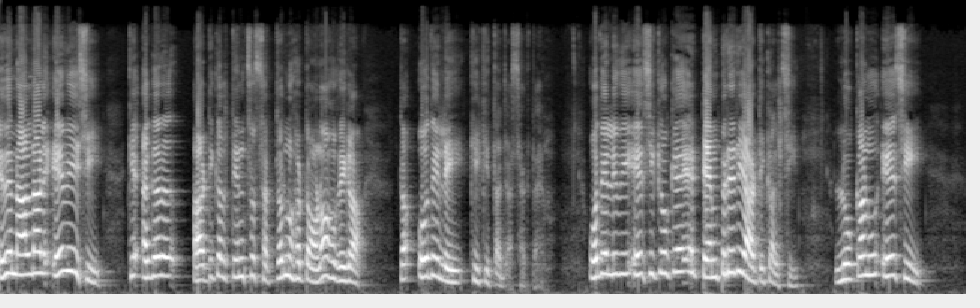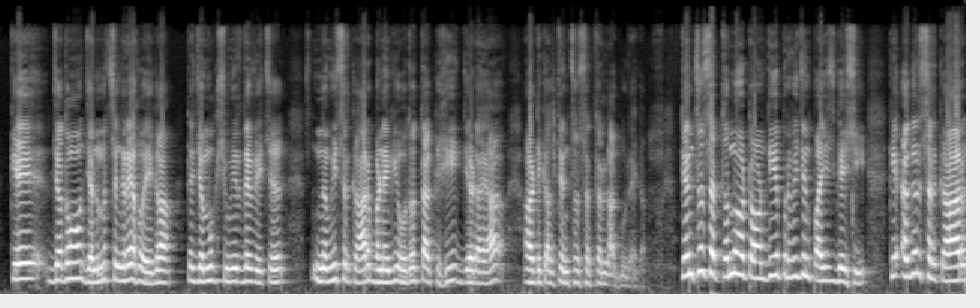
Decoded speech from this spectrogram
ਇਹਦੇ ਨਾਲ ਨਾਲ ਇਹ ਵੀ ਸੀ ਕਿ ਅਗਰ ਆਰਟੀਕਲ 370 ਨੂੰ ਹਟਾਉਣਾ ਹੋਵੇਗਾ, ਤਾਂ ਉਹਦੇ ਲਈ ਕੀ ਕੀਤਾ ਜਾ ਸਕਦਾ ਹੈ? ਉਹਦੇ ਲਈ ਵੀ ਇਹ ਸੀ ਕਿਉਂਕਿ ਇਹ ਟੈਂਪਰੇਰੀ ਆਰਟੀਕਲ ਸੀ। ਲੋਕਾਂ ਨੂੰ ਇਹ ਸੀ ਕਿ ਜਦੋਂ ਜਨਮਤ ਸੰਗ੍ਰਹਿ ਹੋਏਗਾ ਤੇ ਜੰਮੂ ਕਸ਼ਮੀਰ ਦੇ ਵਿੱਚ ਨਵੀਂ ਸਰਕਾਰ ਬਣੇਗੀ, ਉਦੋਂ ਤੱਕ ਹੀ ਜਿਹੜਾ ਆ ਆਰਟੀਕਲ 370 ਲਾਗੂ ਰਹੇਗਾ। 370 ਨੂੰ ਹਟਾਉਣ ਦੀ ਇਹ ਪ੍ਰੋਵੀਜ਼ਨ ਪਾਈ ਗਈ ਸੀ ਕਿ ਅਗਰ ਸਰਕਾਰ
